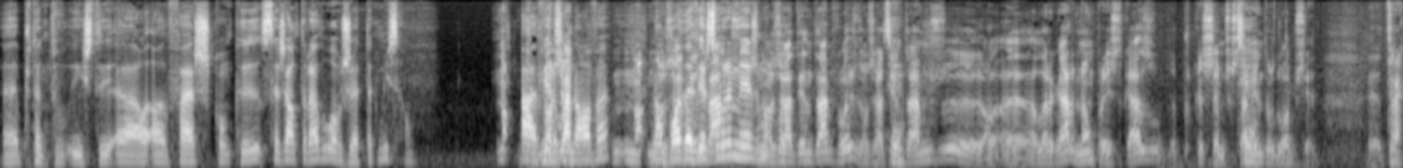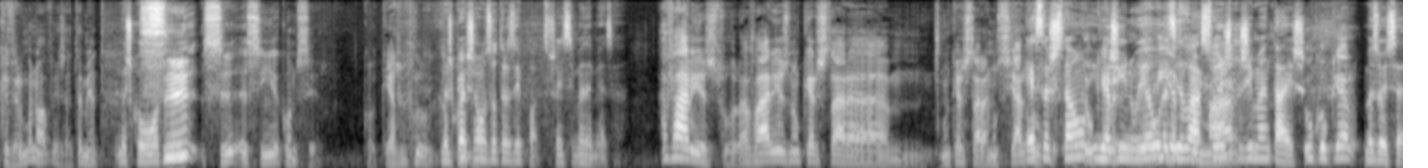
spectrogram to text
eh, portanto, isto eh, faz com que seja alterado o objeto da comissão? Não, a haver já, uma nova, não, pode haver sobre a mesma. Nós já tentámos, pois, nós já tentámos uh, alargar, não para este caso, porque achamos que está Sim. dentro do objeto. Uh, terá que haver uma nova, exatamente. Mas com se, se assim acontecer. Quero... Mas quais são as outras hipóteses em cima da mesa? Há várias, há várias, não quero estar a, não quero estar a anunciar. Essas são, eu imagino eu, as ilações regimentais. O que eu quero. Mas ouça,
